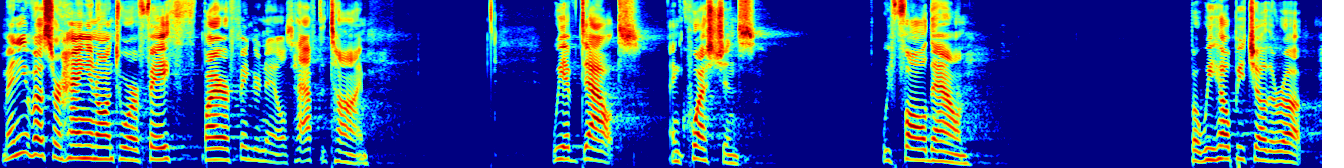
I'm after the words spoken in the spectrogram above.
Many of us are hanging on to our faith by our fingernails half the time. We have doubts and questions. We fall down, but we help each other up.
